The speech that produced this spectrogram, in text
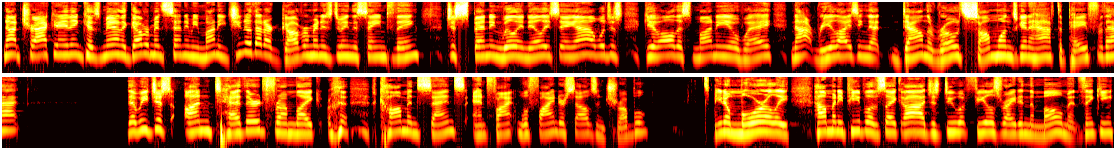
not tracking anything because man the government's sending me money. Do you know that our government is doing the same thing? Just spending willy-nilly saying ah we'll just give all this money away not realizing that down the road someone's going to have to pay for that? That we just untethered from like common sense and find, we'll find ourselves in trouble you know, morally, how many people have like, ah, just do what feels right in the moment, thinking,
